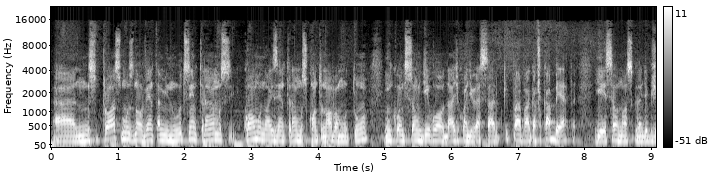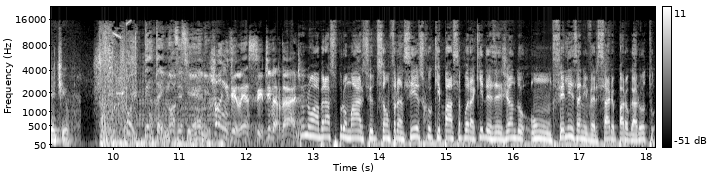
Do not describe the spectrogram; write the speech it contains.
ah, nos próximos 90 minutos, entramos, como nós entramos contra o Nova Mutum, em condições de igualdade com o adversário, porque a vaga fica aberta. E esse é o nosso grande objetivo. 89 FM. Joinvilense de verdade. Um abraço pro Márcio de São Francisco, que passa por aqui desejando um feliz aniversário para o garoto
